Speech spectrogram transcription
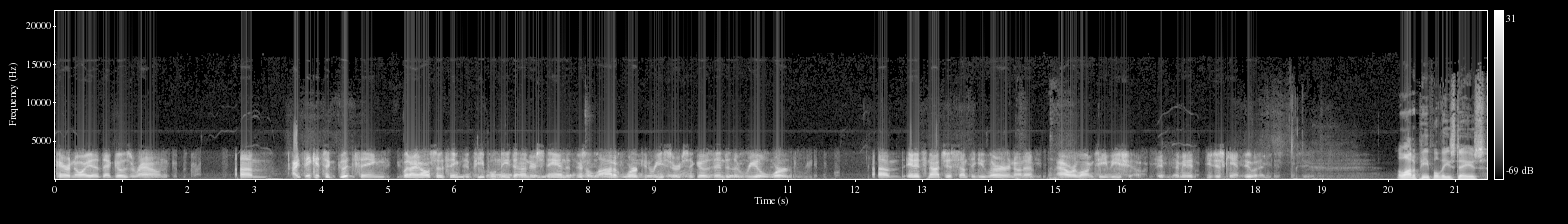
paranoia that goes around. Um, I think it's a good thing, but I also think that people need to understand that there's a lot of work and research that goes into the real work. Um, and it's not just something you learn on a hour-long TV show. It, I mean, it, you just can't do it. A lot of people these days,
